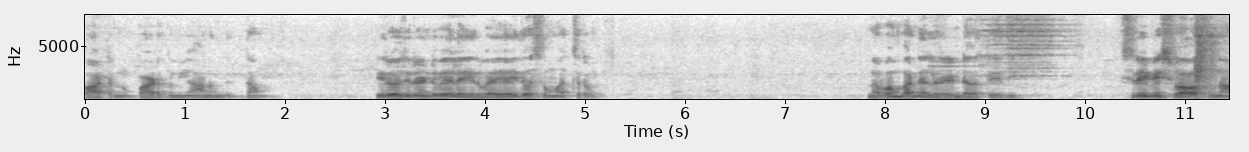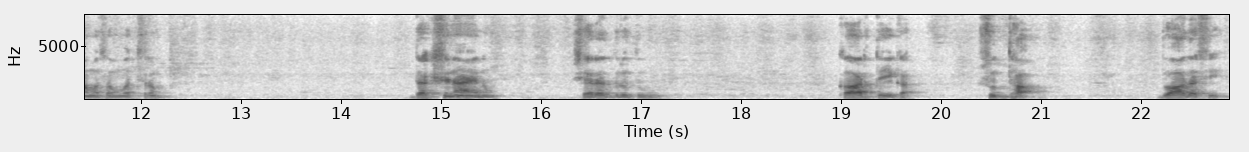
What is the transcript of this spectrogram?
పాటను పాడుకుని ఆనందిద్దాం. ఈరోజు రెండు వేల ఇరవై ఐదో సంవత్సరం. నవంబర్ నెల రెండవ తేదీ. శ్రీ విశ్వావసునామ సంవత్సరం. దక్షిణాయనం శరదృతువు కార్తీక శుద్ధ ద్వాదశి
